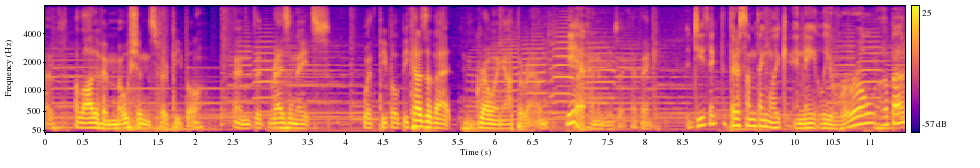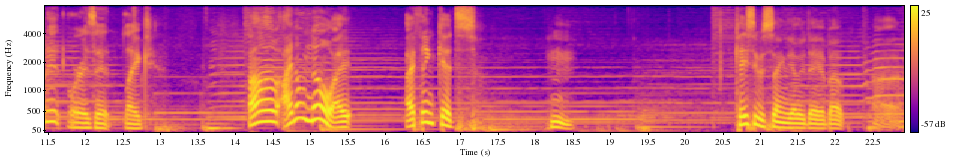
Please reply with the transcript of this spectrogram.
a, a lot of emotions for people and it resonates with people because of that growing up around that kind of music, I think. Do you think that there's something like innately rural about it, or is it like Um, I don't know. I I think it's hmm. Casey was saying the other day about uh,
